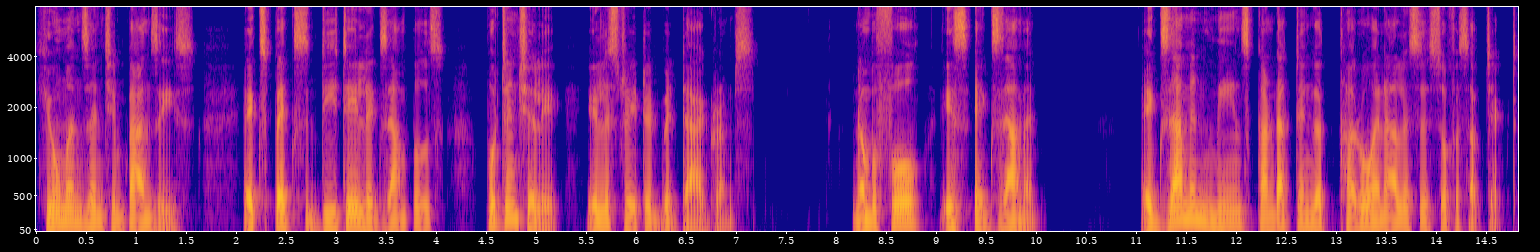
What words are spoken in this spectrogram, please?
humans and chimpanzees, expects detailed examples, potentially illustrated with diagrams. Number four is examine. Examine means conducting a thorough analysis of a subject.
